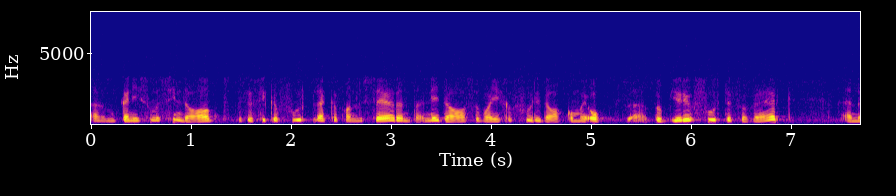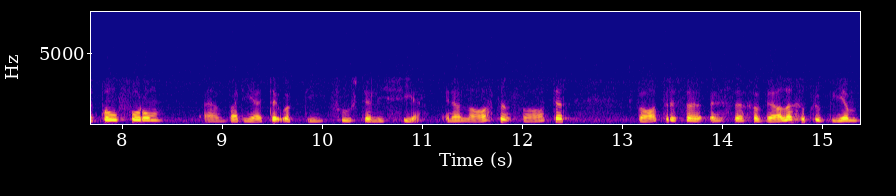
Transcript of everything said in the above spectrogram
Ehm um, kan jy sommer sien daar spesifieke voerplekke van Lucerne net daarso waar jy gevoer het, daar kom hy op. Uh, probeer jou voer te verwerk in 'n pulvorm um, wat die hitte ook die voer steriliseer. En dan laastens water. Water is 'n is 'n gewellige probleem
